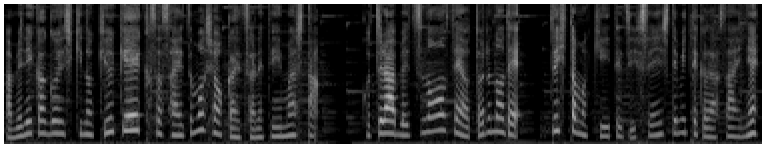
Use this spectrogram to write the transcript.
アメリカ軍式の休憩エクササイズも紹介されていました。こちらは別の音声を取るのでぜひとも聞いて実践してみてくださいね。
